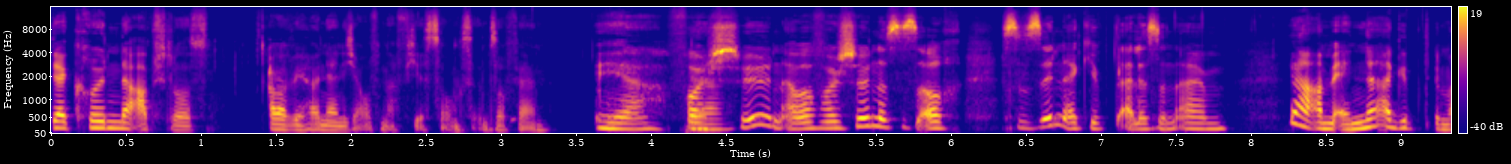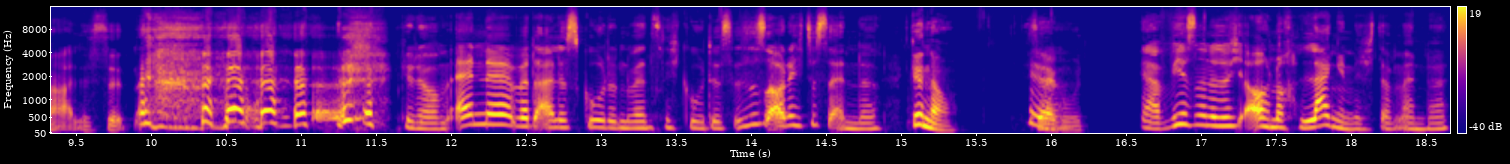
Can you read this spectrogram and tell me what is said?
der krönende Abschluss. Aber wir hören ja nicht auf nach vier Songs, insofern. Ja, voll ja. schön. Aber voll schön, dass es auch so Sinn ergibt, alles in einem. Ja, am Ende ergibt immer alles Sinn. genau, am Ende wird alles gut und wenn es nicht gut ist, ist es auch nicht das Ende. Genau. Sehr ja. gut. Ja, wir sind natürlich auch noch lange nicht am Ende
